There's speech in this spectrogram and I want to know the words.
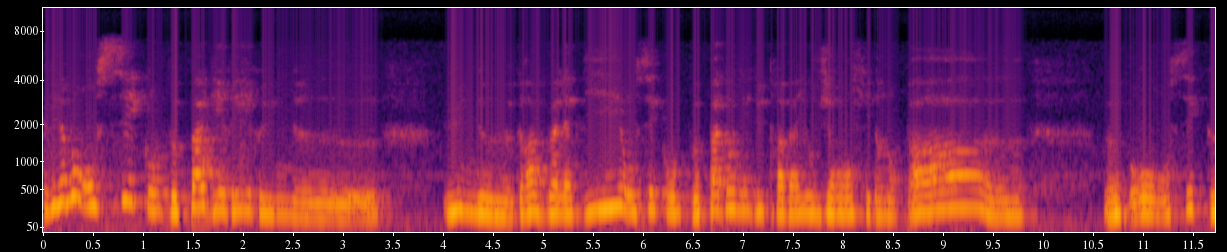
Évidemment, on sait qu'on ne peut pas guérir une... Une grave maladie, on sait qu'on ne peut pas donner du travail aux gens qui n'en ont pas, euh, euh, bon, on sait que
